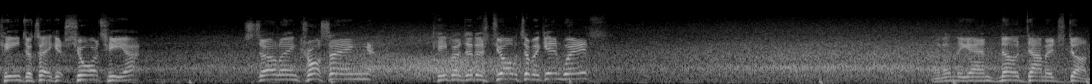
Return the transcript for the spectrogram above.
Keen to take it short here. Sterling crossing. Keeper did his job to begin with. And in the end, no damage done.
